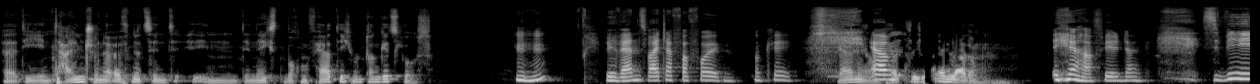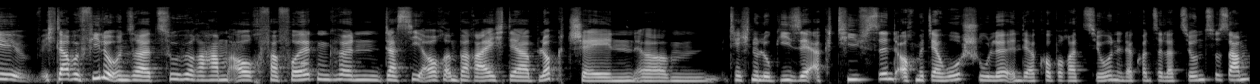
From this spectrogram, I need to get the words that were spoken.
äh, die in Teilen schon eröffnet sind, in den nächsten Wochen fertig und dann geht's los. Mhm. Wir werden es weiter verfolgen. Okay. Gerne und ähm, herzliche Einladung. Ja, vielen Dank. Wie, ich glaube, viele unserer Zuhörer haben auch verfolgen können, dass sie auch im Bereich der Blockchain-Technologie ähm, sehr aktiv sind, auch mit der Hochschule in der Kooperation, in der Konstellation zusammen.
